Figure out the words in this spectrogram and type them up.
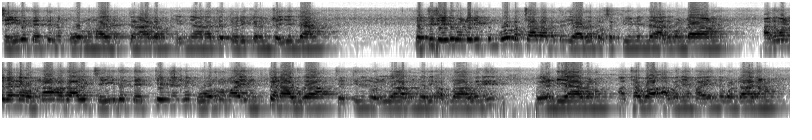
ചെയ്ത തെറ്റിന് പൂർണമായി മുക്തനാകണം. ഇനി ഞാൻ തെറ്റൊരിക്കലും ചെയ്യില്ല. തെറ്റ് ചെയ്തുകൊണ്ടിരിക്കുമ്പോൾ പശ്ചാത്താപത്തിന് യാതൊരു പ്രസക്തിയുമില്ല. അതുകൊണ്ടാണ്. അതുകൊണ്ട് തന്നെ ഒന്നാമതായി ചെയ്ത തെറ്റിൽ നിന്ന് പൂർണമായി മുക്തനാവുക. തെറ്റിൽ നിന്ന് ഒഴിവാകുന്നത് അള്ളാഹുവിന് വേണ്ടിയാവണം. അഥവാ അവനെ ഭയന്നുകൊണ്ടാകണം.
